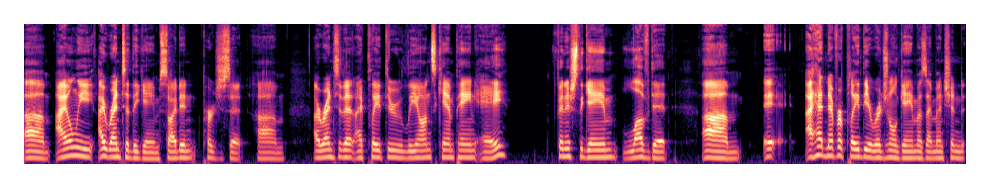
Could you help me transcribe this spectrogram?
Um, I only I rented the game, so I didn't purchase it. Um, I rented it. I played through Leon's campaign A, finished the game, loved it. Um, it I had never played the original game as I mentioned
